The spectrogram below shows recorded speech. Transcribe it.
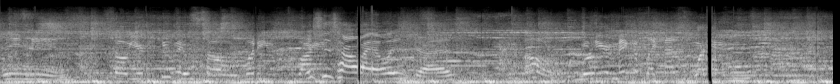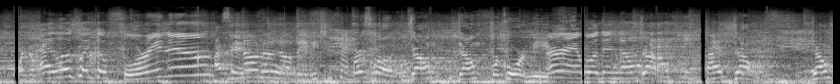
What do you mean? So you're Cuban, so what do you? Why This is how I always dress. Oh, you do your makeup like that? I look like a four right now. I said no, no, no, baby. She said First of all, don't don't record me. All right. Well then don't, Don't. ask me questions. Don't don't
